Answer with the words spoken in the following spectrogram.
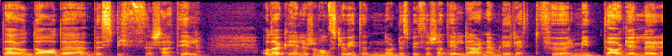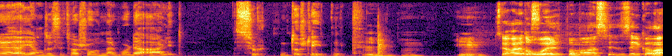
Det er jo da det, det spisser seg til. Og det er ikke heller så vanskelig å vite når det spisser seg til. Det er nemlig rett før middag eller eh, i andre situasjoner hvor det er litt sultent og slitent. Mm. Mm. Mm. Så jeg har et år på meg cirka da,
